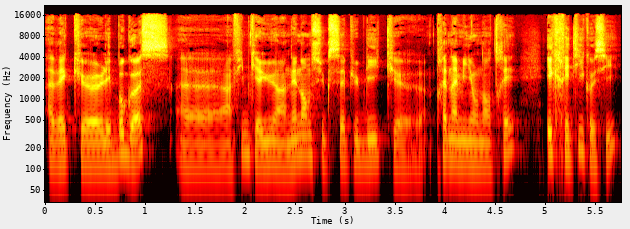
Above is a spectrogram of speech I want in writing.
avec euh, Les Beaux Gosses, euh, un film qui a eu un énorme succès public, euh, près d'un million d'entrées, et critique aussi.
